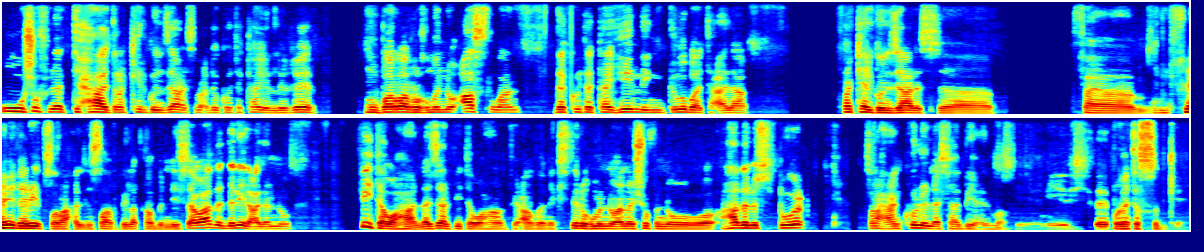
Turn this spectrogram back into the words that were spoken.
وشفنا اتحاد راكيل جونزاليس مع داكوتا كاي اللي غير مبرر رغم إنه أصلا داكوتا كاي هي اللي انقلبت على راكيل جونزاليس آه، فشيء غريب صراحة اللي صار في لقب النساء وهذا دليل على إنه في توهان لا زال في توهان في عرض NXT رغم إنه أنا أشوف إنه هذا الأسبوع صراحة عن كل الأسابيع الماضية يعني إذا بغيت الصدق يعني.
